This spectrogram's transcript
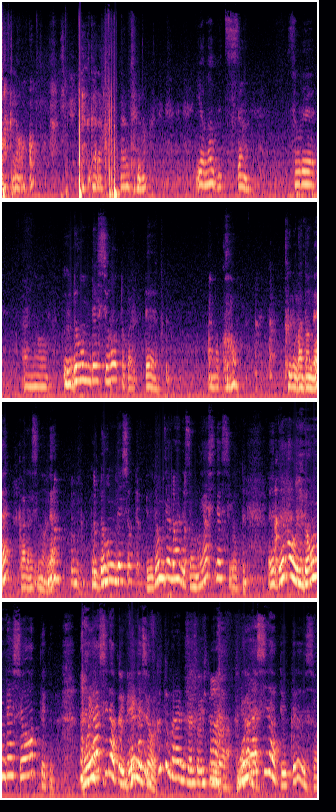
あのだからなんていうの？山口さんそれあのうどんでしょ？とか言ってあのこう車のねガラスのね「うどんでしょ」って「うどんじゃないですよもやしですよ」って「えでもうどんでしょ」って言って「もやしだって言ってるでしょ」作ってもらえるんですよそういう人には。もやしだって言ってるでしょ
